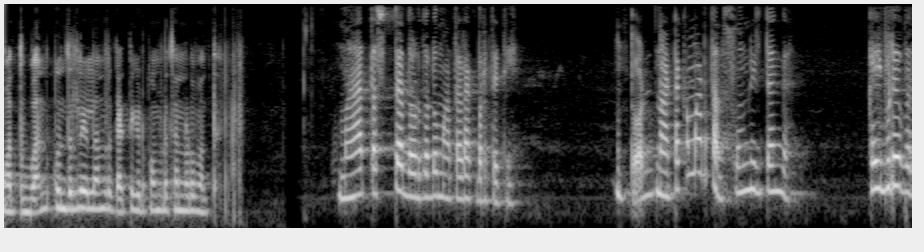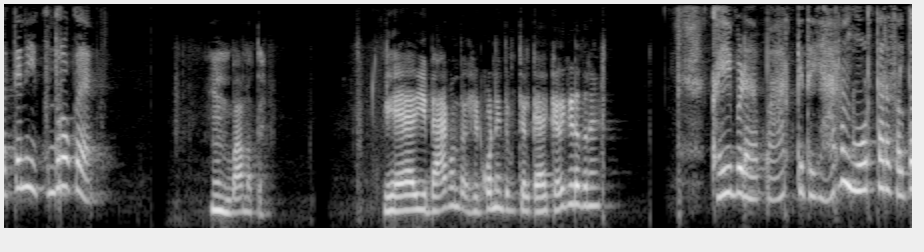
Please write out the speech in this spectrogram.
ಮತ್ತೆ ಬಂದು ಕುಂದ್ರಲಿಲ್ಲ ಅಂದ್ರೆ ಗಟ್ಟಿಗೆ ಹಿಡ್ಕೊಂಡ್ಬಿಡ್ತಾನೆ ನೋಡು ಮತ್ತೆ. ಮಾತಷ್ಟೇ ದೊಡ್ಡ ದೊಡ್ಡ ಮಾತಾಡಕ್ ಬರ್ತೈತಿ. ದೊಡ್ಡ ನಾಟಕ ಮಾಡ್ತಾನೆ ಸುಮ್ಮನೆ ಇದ್ದಂಗೆ ಕೈ ಬಿಡ ಬರ್ತೇನಿ ಕುಂದ್ರೋಕ. ಹ್ಞೂ ಬಾ ಮತ್ತೆ. ಏ ಈ ಬ್ಯಾಗ್ ಅಂತ ಹಿಡ್ಕೊಂಡು ನಿಂತಿರ್ತಿಲ್ಲ ಕೈ ಕೆಳಗಿಡದನೆ? ಕೈ ಬಿಡ ಪಾರ್ಕ್ ಇದೆ. ಯಾರು ನೋಡ್ತಾರ? ಸ್ವಲ್ಪ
